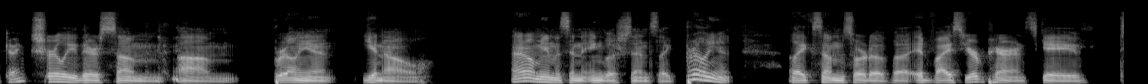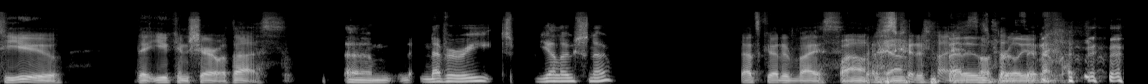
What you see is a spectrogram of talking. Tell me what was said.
Okay. surely there's some um brilliant you know i don't mean this in the english sense like brilliant like some sort of uh, advice your parents gave to you that you can share with us? Um, n- never eat yellow snow. That's good advice. Wow, that is yeah. good advice. That is I'll brilliant. that.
